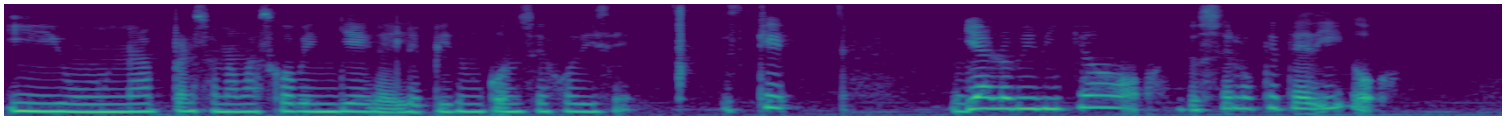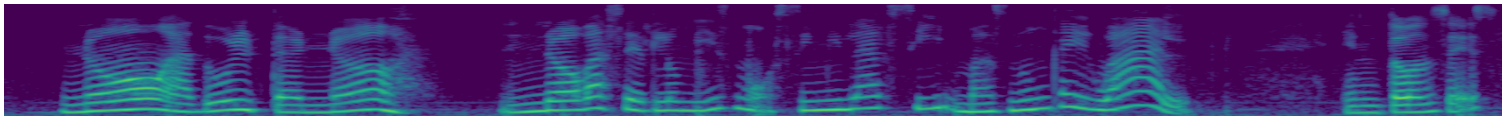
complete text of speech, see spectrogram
y una persona más joven llega y le pide un consejo, dice, es que ya lo viví yo, yo sé lo que te digo. No, adulto, no. No va a ser lo mismo. Similar sí, más nunca igual. Entonces,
